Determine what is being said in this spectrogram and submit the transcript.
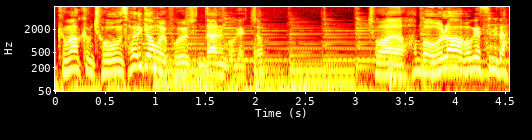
그만큼 좋은 설경을 보여준다는 거겠죠? 좋아요. 한번 올라가 보겠습니다.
